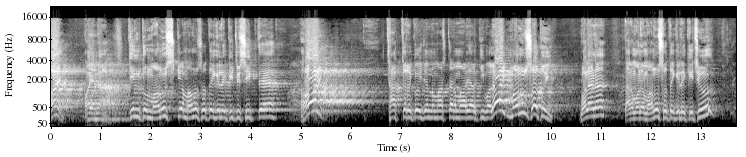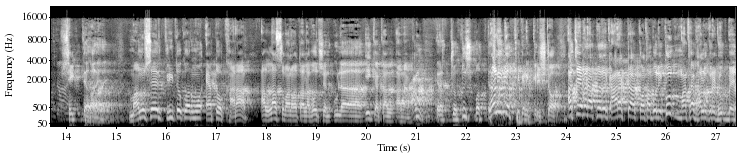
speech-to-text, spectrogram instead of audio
হয়? হয় না। কিন্তু মানুষকে মানুষ হতে গেলে কিছু শিখতে হয়। ছাত্রকে ওই জন্য মাস্টার মারে আর কি বলে? "এই, মানুষ হ তুই। বলে না? তার মানে মানুষ হতে গেলে কিছু শিখতে হয়। মানুষের কৃতকর্ম এত খারাপ। আল্লাহ তাআলা বলছেন উলাইকা কাল আনআম। এরা চতুষ্পদ প্রাণীদের থেকে নিকৃষ্ট। আচ্ছা এবার আপনাদেরকে আরেকটা কথা বলি খুব মাথায় ভালো করে ঢুকবে।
